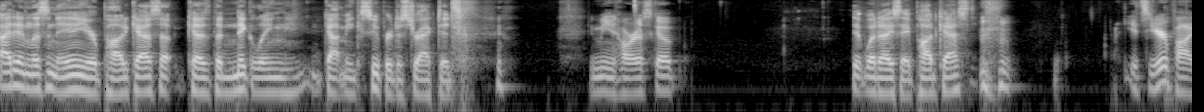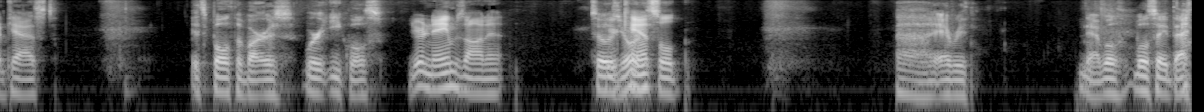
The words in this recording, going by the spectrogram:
I didn't listen to any of your podcasts uh, because the niggling got me super distracted. You mean horoscope? what did I say? Podcast? It's your podcast. It's both of ours. We're equals. Your name's on it. So You're yours. canceled. Uh, every. Yeah, we'll we'll save that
